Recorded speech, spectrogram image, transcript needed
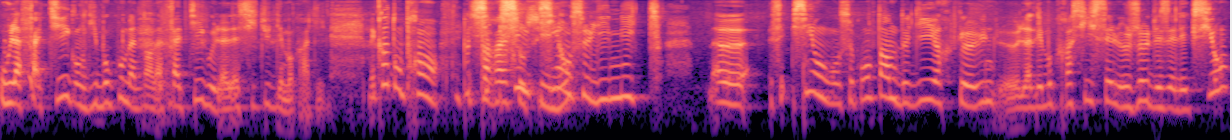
ou la fatigue, on dit beaucoup maintenant la fatigue ou la lassitude démocratique. Mais quand on prend... si, on se limite... Euh, si on se contente de dire que euh, la démocratie, c'est le jeu des élections,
